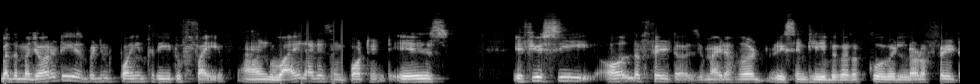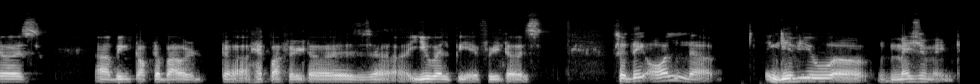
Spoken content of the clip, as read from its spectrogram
but the majority is between 0.3 to 5 and why that is important is if you see all the filters you might have heard recently because of covid a lot of filters uh, being talked about uh, HEPA filters, uh, ULPA filters. So they all uh, give you a measurement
